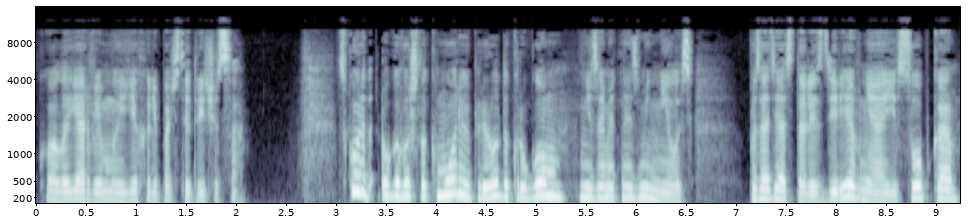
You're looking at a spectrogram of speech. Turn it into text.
Куала-Ярви мы ехали почти три часа. Скоро дорога вышла к морю, и природа кругом незаметно изменилась. Позади остались деревня и сопка,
